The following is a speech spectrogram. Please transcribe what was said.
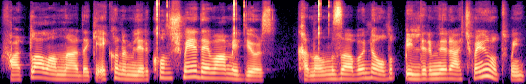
Farklı alanlardaki ekonomileri konuşmaya devam ediyoruz. Kanalımıza abone olup bildirimleri açmayı unutmayın.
